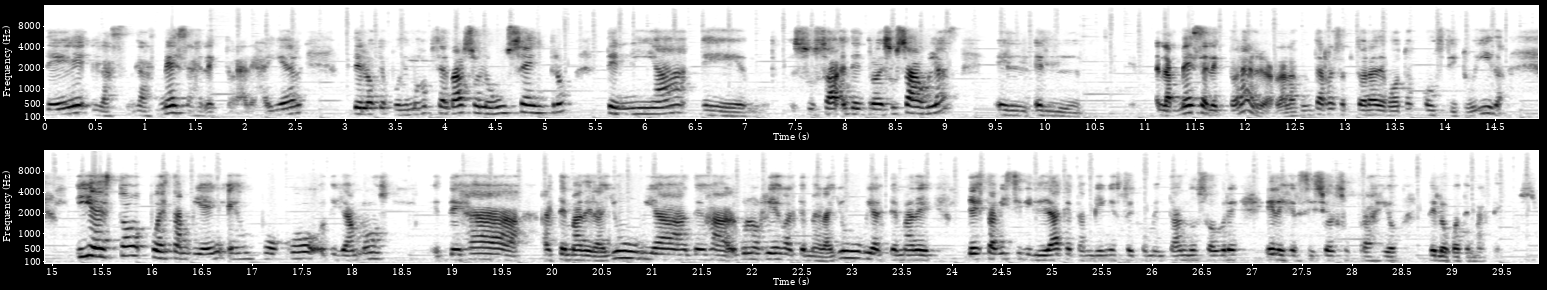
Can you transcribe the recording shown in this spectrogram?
de las, las, mesas electorales. Ayer, de lo que pudimos observar, solo un centro tenía eh, sus, dentro de sus aulas el, el la mesa electoral, ¿verdad? La Junta Receptora de Votos constituida. Y esto pues también es un poco, digamos, deja al tema de la lluvia, deja algunos riesgos al tema de la lluvia, al tema de, de, esta visibilidad que también estoy comentando sobre el ejercicio del sufragio de los guatemaltecos.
